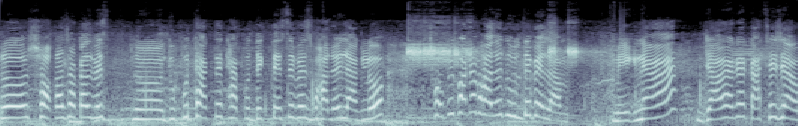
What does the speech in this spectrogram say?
তো সকাল সকাল বেশ দুপুর থাকতে ঠাকুর দেখতে এসে বেশ ভালোই লাগল। ছবি কটা ভালো তুলতে পেলাম। মেঘনা, যাও একা কাছে যাও।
